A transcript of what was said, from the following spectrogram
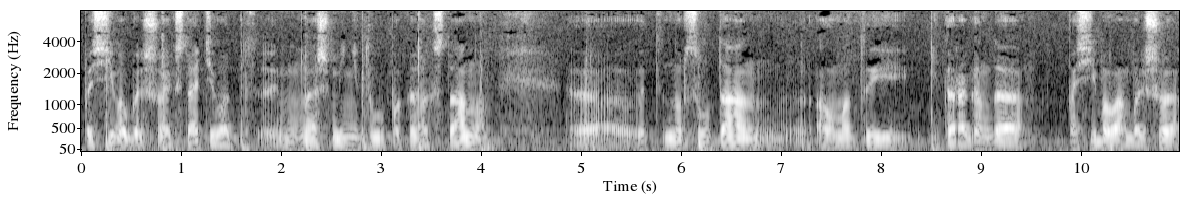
Спасибо большое. Кстати, вот э, наш мини-тур по Казахстану. э, Это Нур-Султан, Алматы и Караганда. Спасибо вам большое.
